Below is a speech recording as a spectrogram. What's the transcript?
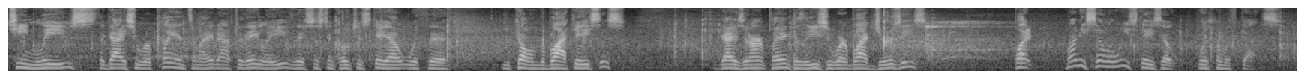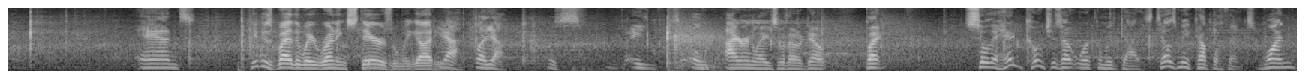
team leaves, the guys who are playing tonight, after they leave, the assistant coaches stay out with the, we call them the Black Aces, the guys that aren't playing because they usually wear black jerseys. But Marty St. Louis stays out working with guys. And He was, by the way, running stairs when we got here. yeah, well, yeah, it's a, oh, iron legs without a doubt. But so the head coach is out working with guys. Tells me a couple things. One,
